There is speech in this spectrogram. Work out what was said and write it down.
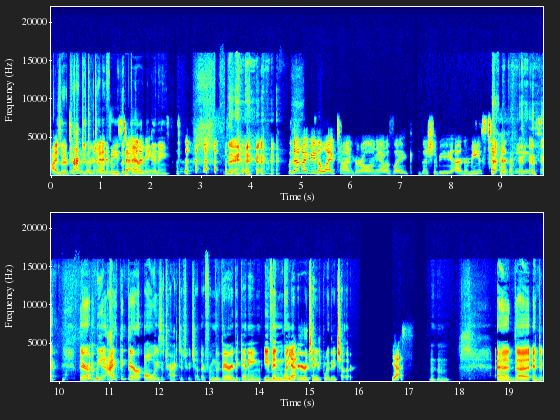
I they're attracted to each other enemies from the very enemies. beginning. but that might be the lifetime girl in me. I was like, this should be enemies to enemies. they're, I mean, I think they're always attracted to each other from the very beginning, even when yes. they're irritated with each other. Yes. Mm-hmm. And uh, and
